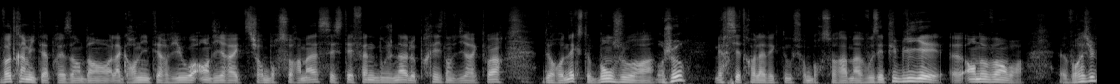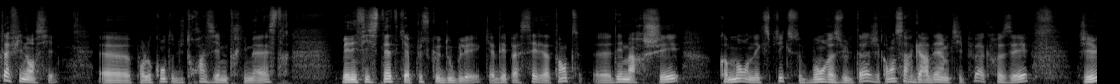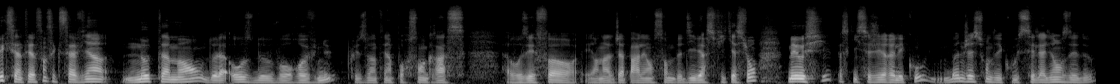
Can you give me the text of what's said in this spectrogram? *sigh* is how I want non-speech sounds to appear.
Votre invité à présent dans la grande interview en direct sur Boursorama, c'est Stéphane Boujna, le président du directoire d'Euronext. Bonjour. Bonjour. Merci d'être là avec nous sur Boursorama. Vous avez publié euh, en novembre euh, vos résultats financiers euh, pour le compte du troisième trimestre. Bénéfice net qui a plus que doublé, qui a dépassé les attentes des marchés. Comment on explique ce bon résultat? J'ai commencé à regarder un petit peu, à creuser. J'ai vu que c'est intéressant, c'est que ça vient notamment de la hausse de vos revenus, plus 21% grâce à vos efforts, et on a déjà parlé ensemble de diversification, mais aussi parce qu'il sait gérer les coûts, une bonne gestion des coûts. C'est l'alliance des deux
